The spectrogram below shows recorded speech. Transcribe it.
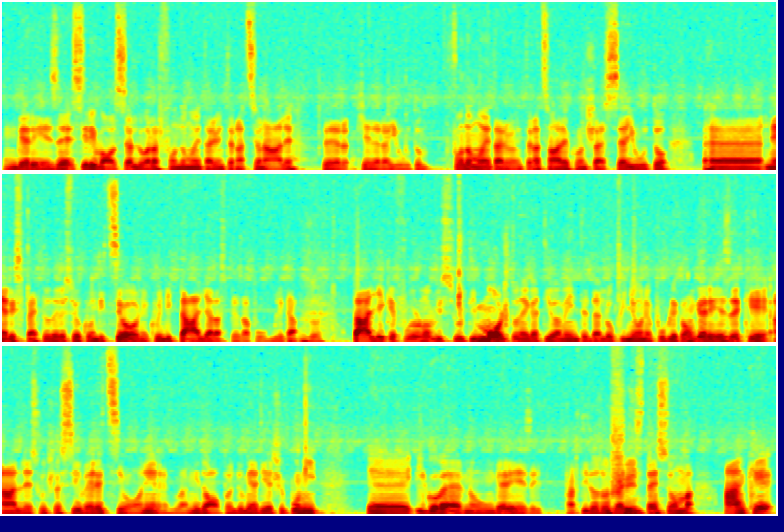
ungherese si rivolse allora al Fondo Monetario Internazionale per chiedere aiuto. Il Fondo Monetario Internazionale concesse aiuto eh, nel rispetto delle sue condizioni, quindi taglia la spesa pubblica. Esatto. Tagli che furono vissuti molto negativamente dall'opinione pubblica ungherese che alle successive elezioni, due anni dopo, nel 2010, punì eh, il governo ungherese, il Partito Socialista, insomma, anche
